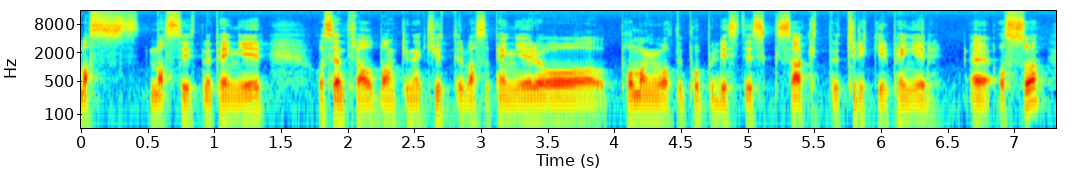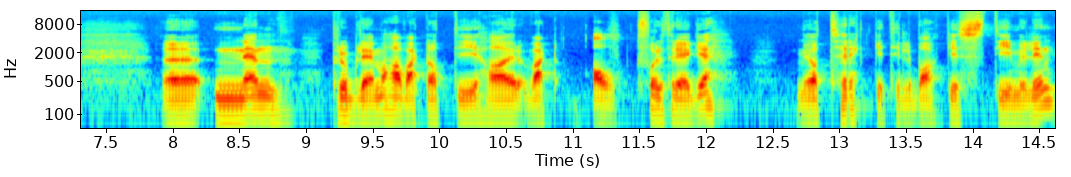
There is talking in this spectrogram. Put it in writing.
mass massivt med penger, og sentralbankene kutter masse penger og på mange måter populistisk sagt trykker penger eh, også. Eh, men problemet har vært at de har vært altfor trege med å trekke tilbake stimulien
